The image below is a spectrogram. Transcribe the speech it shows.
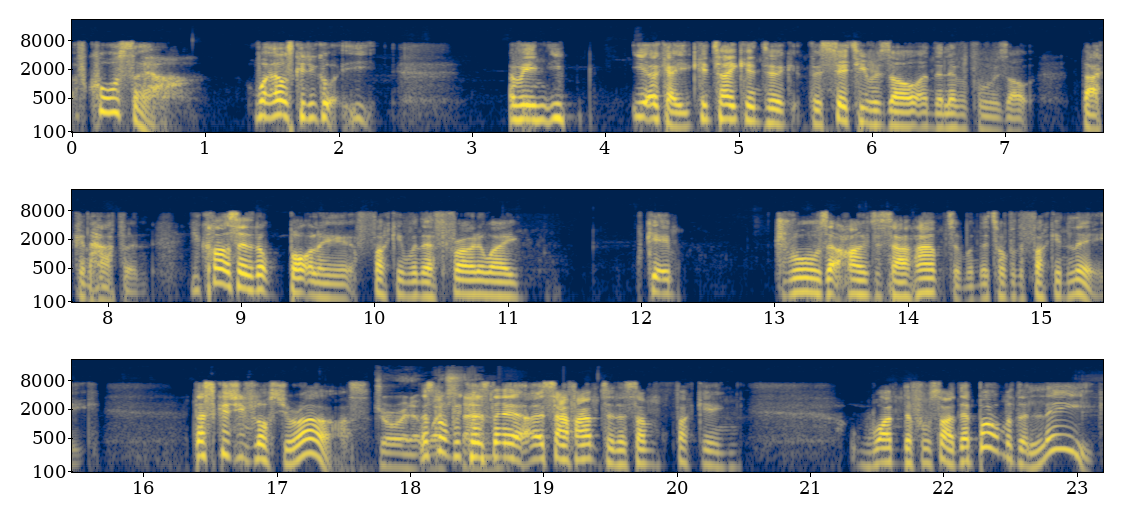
Of course they are. What else could you call? I mean, you, you okay? You can take into the City result and the Liverpool result. That can happen. You can't say they're not bottling it. Fucking when they're throwing away, getting draws at home to Southampton when they're top of the fucking league. That's because you've lost your ass. Drawing at That's West not because Ham. they're uh, Southampton are some fucking wonderful side. They're bottom of the league.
